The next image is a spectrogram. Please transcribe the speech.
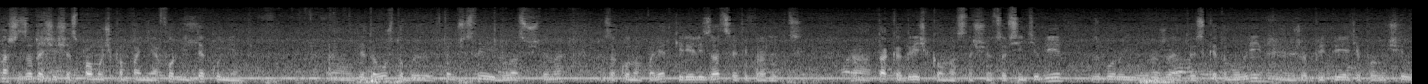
наша задача сейчас помочь компании оформить документы Э, для того, чтобы в том числе и была осуществлена в законном порядке реализация этой продукции. А, так как гречка у нас начнется в сентябре, сбор ее урожая, то есть к этому времени уже предприятие получило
